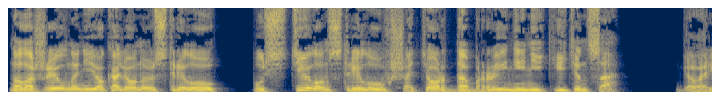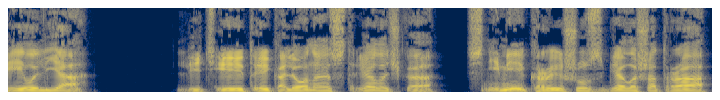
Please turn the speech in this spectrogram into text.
наложил на нее каленую стрелу, пустил он стрелу в шатер Добрыни Никитинца. Говорил Илья, Лети ты, каленая стрелочка, сними крышу с бела шатра,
